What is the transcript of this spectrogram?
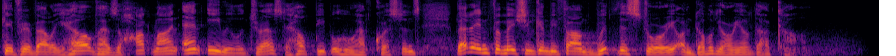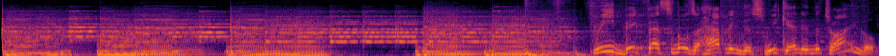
Cape Fear Valley Health has a hotline and email address to help people who have questions. That information can be found with this story on WRAL.com. Three big festivals are happening this weekend in the Triangle.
